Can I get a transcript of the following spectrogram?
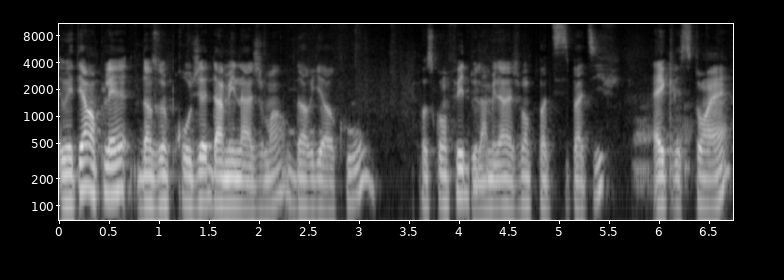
On était en plein dans un projet d'aménagement d'arrière-cour parce qu'on fait de l'aménagement participatif avec les citoyens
